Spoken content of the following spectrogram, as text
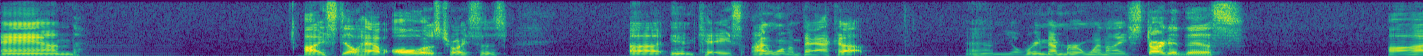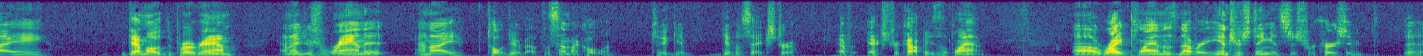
and I still have all those choices uh, in case I want to back up. And you'll remember when I started this, I demoed the program and I just ran it and I told you about the semicolon to give give us extra extra copies of the plan. Uh, write plan is not very interesting. It's just recursive. Uh,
